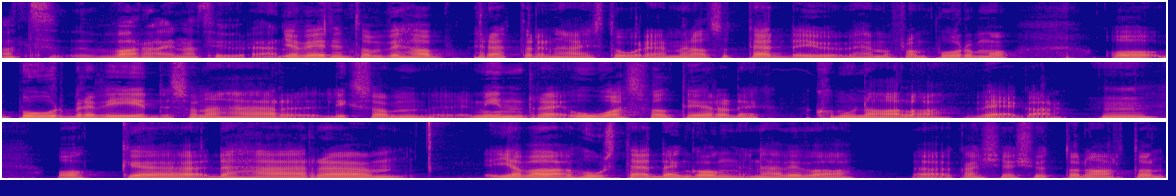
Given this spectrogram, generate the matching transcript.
att vara i naturen. Jag vet inte om vi har berättat den här historien, men alltså Ted är ju hemma från Pormo och bor bredvid såna här liksom mindre oasfalterade kommunala vägar. Mm. Och eh, det här... eh, jag var hos Ted en gång när vi var eh, kanske 17-18.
